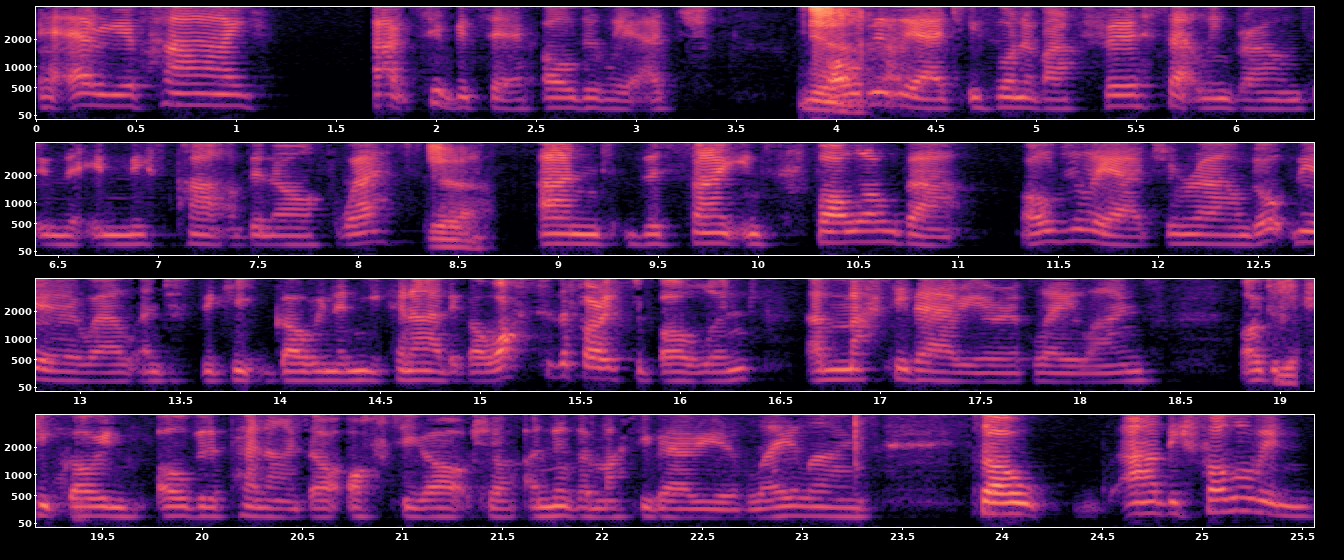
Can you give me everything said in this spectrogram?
area of high activity, Alderley Edge. Yeah. Alderley Edge is one of our first settling grounds in the in this part of the northwest Yeah. and the sightings follow that Alderley Edge around up the Irwell and just they keep going and you can either go off to the Forest of Bowland, a massive area of ley lines, or just keep going over the Pennines or off to Yorkshire, another massive area of ley lines. So are they following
